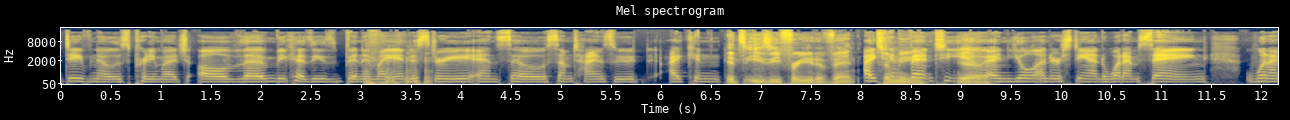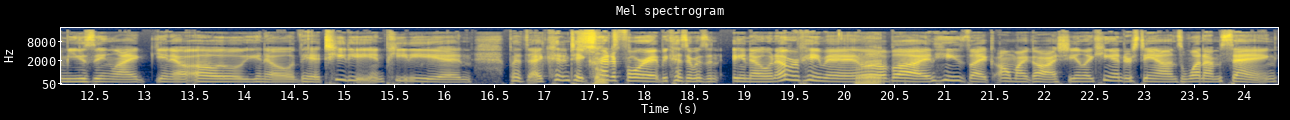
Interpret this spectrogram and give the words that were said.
Dave knows pretty much all of them because he's been in my industry, and so sometimes we would, I can It's easy for you to vent I to can me. vent to you Yeah. and you'll understand what I'm saying when I'm using like, you know, oh, you know, they had TD and PD and but I couldn't take Some- credit for it because there was an you know, an overpayment, blah blah blah. And he's like, Oh my gosh, you know, like he understands what I'm saying,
